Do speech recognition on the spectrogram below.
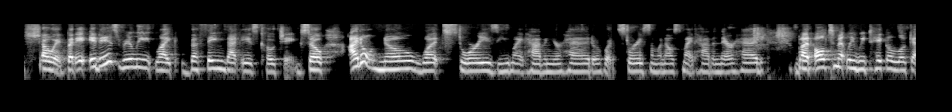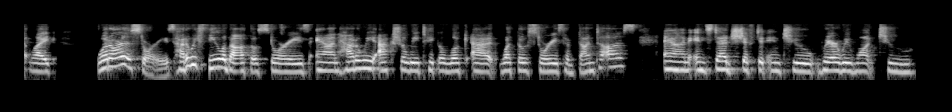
show it, but it, it is really like the thing that is coaching. So I don't know what stories you might have in your head or what stories someone else might have in their head, but ultimately we take a look at like, what are the stories? How do we feel about those stories? And how do we actually take a look at what those stories have done to us and instead shift it into where we want to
